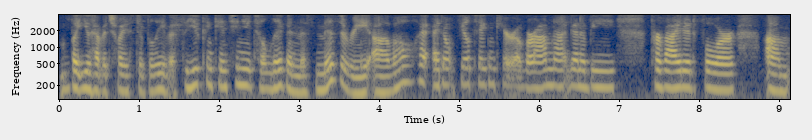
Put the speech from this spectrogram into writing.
but you have a choice to believe it. So you can continue to live in this misery of, oh, I, I don't feel taken care of, or I'm not going to be provided for, um,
